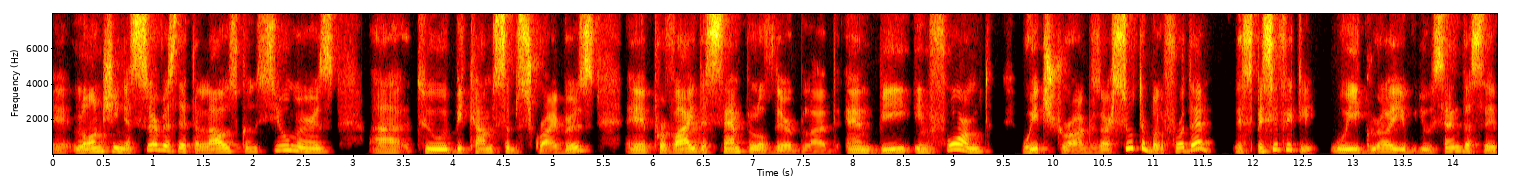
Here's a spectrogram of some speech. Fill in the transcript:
uh, launching a service that allows consumers uh, to become subscribers, uh, provide a sample of their blood, and be informed which drugs are suitable for them. Specifically, we grow. You, you send us a,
